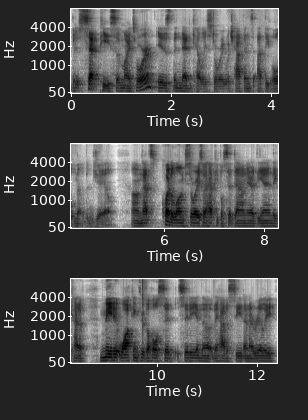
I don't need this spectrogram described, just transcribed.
the set piece of my tour is the Ned Kelly story, which happens at the Old Melbourne Gaol. Um, that's quite a long story, so I have people sit down there at the end. They kind of made it walking through the whole city and the, they have a seat and i really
